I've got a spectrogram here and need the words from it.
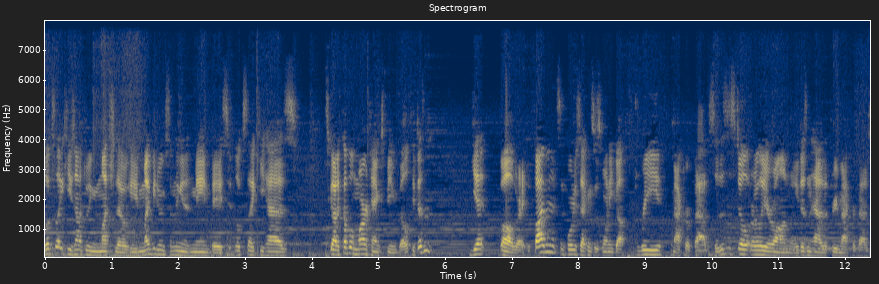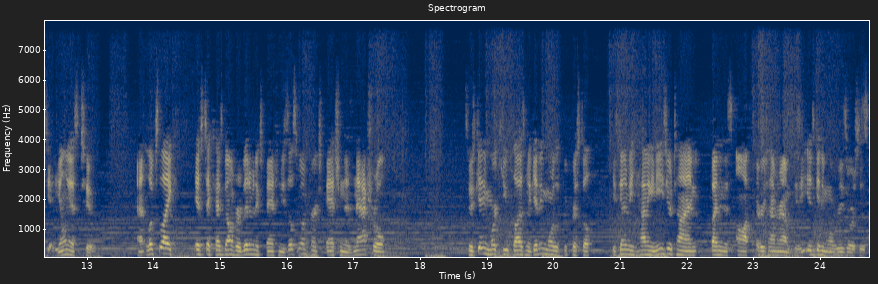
Looks like he's not doing much, though. He might be doing something in his main base. It looks like he has... He's got a couple of Mar tanks being built. He doesn't yet... Well, right. 5 minutes and 40 seconds was when he got 3 macro fabs. So this is still earlier on when he doesn't have the 3 macro fabs yet. He only has 2. And it looks like IphStich has gone for a bit of an expansion. He's also going for an expansion in his natural. So he's getting more Q Plasma, getting more Liquid Crystal. He's going to be having an easier time fighting this off every time around because he is getting more resources.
